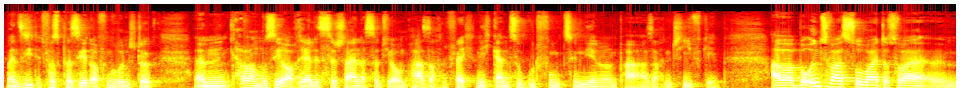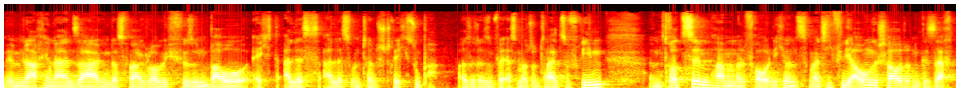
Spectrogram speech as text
man sieht, etwas passiert auf dem Grundstück. Ähm, aber man muss sich auch realistisch sein, dass natürlich auch ein paar Sachen vielleicht nicht ganz so gut funktionieren und ein paar Sachen schief gehen. Aber bei uns war es soweit, dass wir im Nachhinein sagen, das war, glaube ich, für so einen Bau echt alles, alles unterm Strich super. Also da sind wir erstmal total zufrieden. Ähm, trotzdem haben meine Frau und ich uns mal tief in die Augen geschaut und gesagt,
